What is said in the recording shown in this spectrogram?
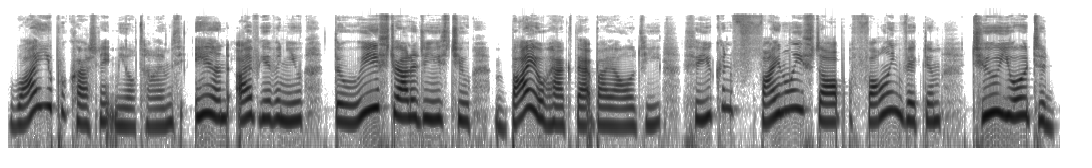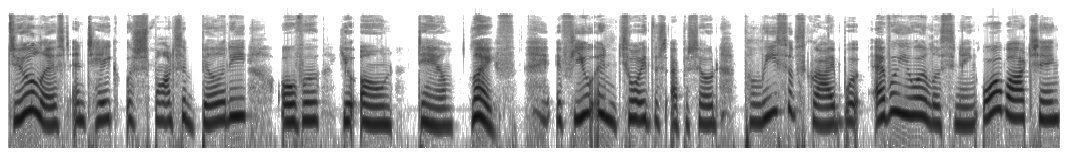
why you procrastinate meal times, and I've given you three strategies to biohack that biology so you can finally stop falling victim to your to do list and take responsibility over your own damn life. If you enjoyed this episode, please subscribe wherever you are listening or watching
